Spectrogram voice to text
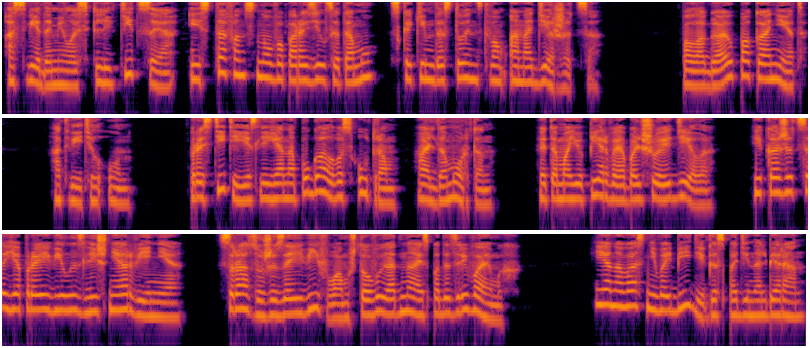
Осведомилась Летиция, и Стефан снова поразился тому, с каким достоинством она держится. «Полагаю, пока нет», — ответил он. «Простите, если я напугал вас утром, Альда Мортон. Это мое первое большое дело, и, кажется, я проявил излишнее рвение, сразу же заявив вам, что вы одна из подозреваемых». «Я на вас не в обиде, господин Альберан.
